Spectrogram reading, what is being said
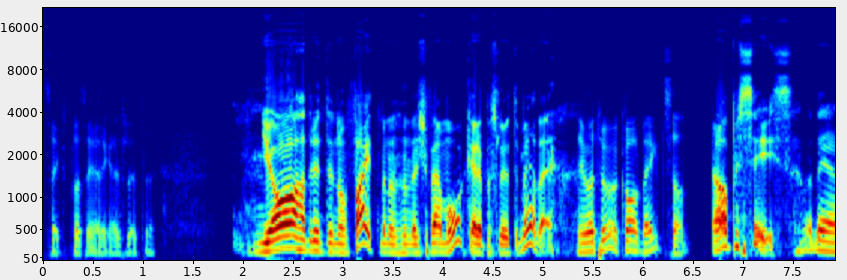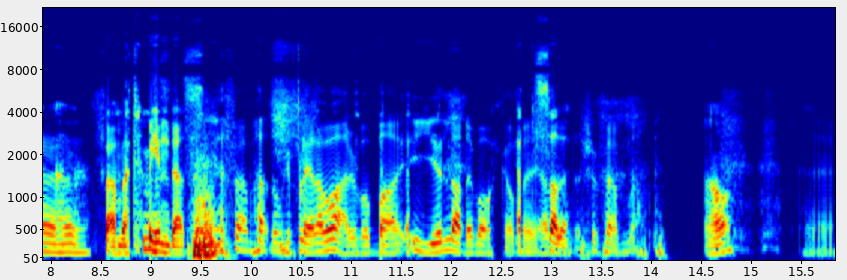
sex placeringar i slutet. Ja, hade du inte någon fight med någon 125-åkare på slutet med där? Jo, jag tror det var Carl Bengtsson. Ja, precis. Det var det jag för mig att jag mindes. Jag för mig han låg i flera varv och bara ylade bakom. en Hetsade. jävla 25. Ja. Eh,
